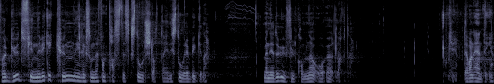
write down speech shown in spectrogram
For Gud finner vi ikke kun i liksom det fantastisk storslåtte, i de store byggene, men i det ufullkomne og ødelagte. Ok, Det var den ene tingen.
